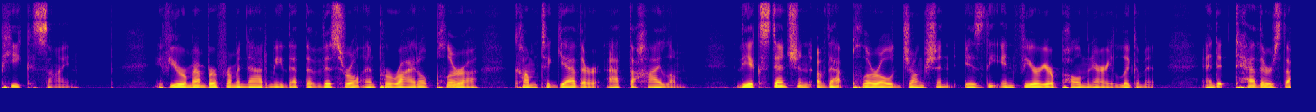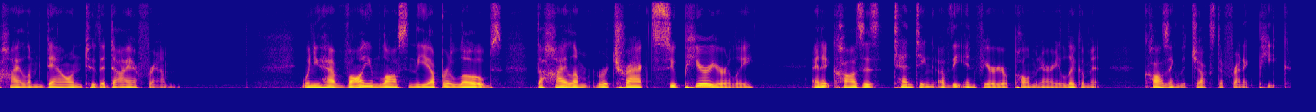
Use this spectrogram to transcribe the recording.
peak sign. If you remember from anatomy that the visceral and parietal pleura come together at the hilum, the extension of that pleural junction is the inferior pulmonary ligament, and it tethers the hilum down to the diaphragm. When you have volume loss in the upper lobes, the hilum retracts superiorly, and it causes tenting of the inferior pulmonary ligament, causing the juxtaphrenic peak.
